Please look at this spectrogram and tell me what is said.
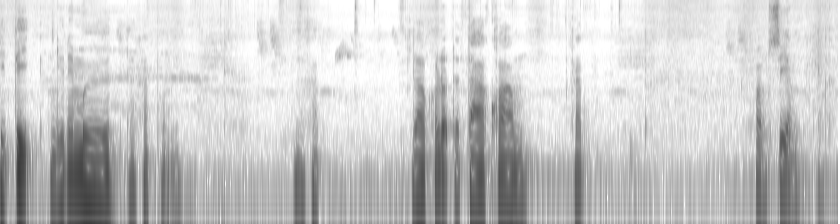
ถิติอยู่ในมือนะครับผมนะครับ เราก็ลดอัตราความครับ ความเสี่ยงนะครับ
